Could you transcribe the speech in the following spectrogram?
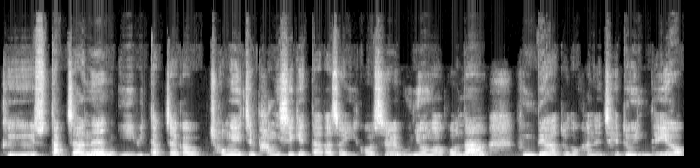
그 수탁자는 이 위탁자가 정해진 방식에 따라서 이것을 운영하거나 분배하도록 하는 제도인데요.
